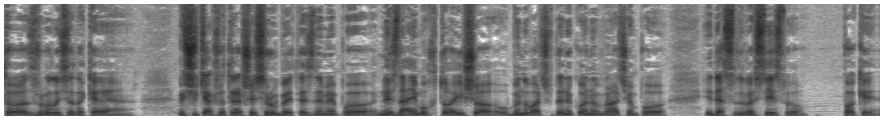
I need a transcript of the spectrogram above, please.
то зробилося таке відчуття, що треба щось робити з ними. Бо не знаємо хто і що, обвинувачувати нікого не обвинувачуємо, бо йде судове слідство. Поки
